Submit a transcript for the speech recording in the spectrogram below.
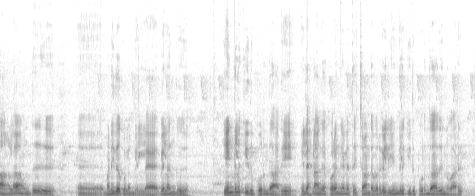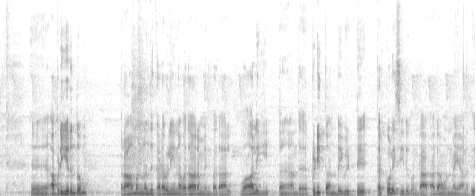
நாங்களாம் வந்து மனித குலம் இல்லை விலங்கு. எங்களுக்கு இது பொருந்தாதே. இல்லை நாங்கள் குரங்கினத்தை சார்ந்தவர்கள் எங்களுக்கு இது பொருந்தாதுன்னுவார். அப்படி இருந்தும் ராமன் வந்து கடவுளின் அவதாரம் என்பதால் வாலி த அந்த பிடித்த அன்பை விட்டு தற்கொலை செய்து கொண்டார். அதான் உண்மையானது.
